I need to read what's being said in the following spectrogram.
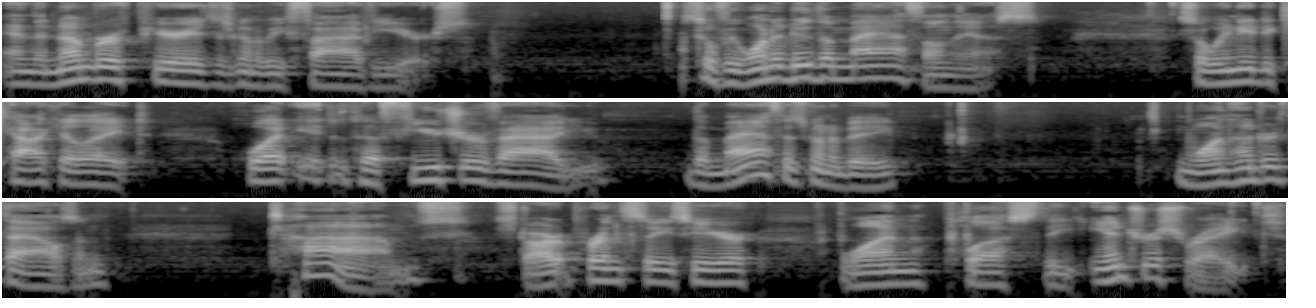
And the number of periods is going to be five years. So if we want to do the math on this, so we need to calculate what is the future value. The math is going to be 100,000 times, start at parentheses here, 1 plus the interest rate.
